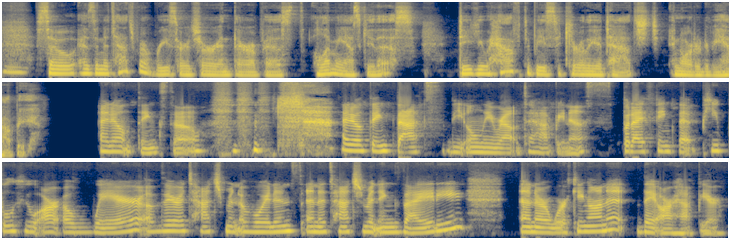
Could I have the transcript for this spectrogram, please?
Mm. So, as an attachment researcher and therapist, let me ask you this Do you have to be securely attached in order to be happy? I don't think so. I don't think that's the only route to happiness. But I think that people who are aware of their attachment avoidance and attachment anxiety and are working on it, they are happier.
